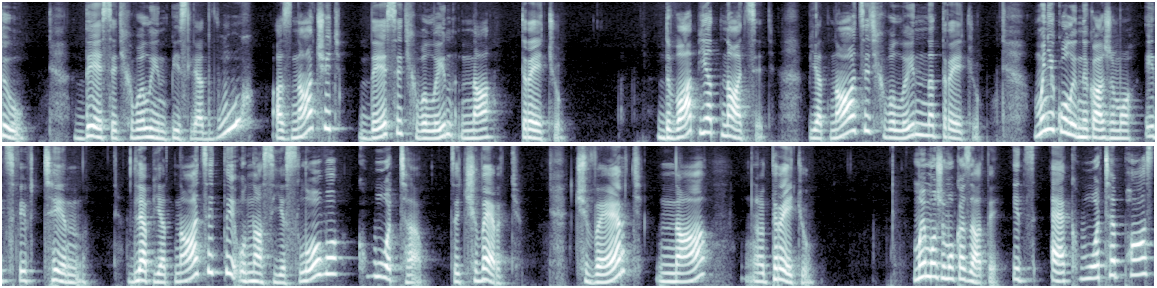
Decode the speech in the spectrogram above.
2. 10 хвилин після двох, а значить 10 хвилин на третю. 2.15. 15 хвилин на третю. Ми ніколи не кажемо It's 15. Для 15 у нас є слово quarter. Це чверть. Чверть на е, третю. Ми можемо казати It's a quarter past,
